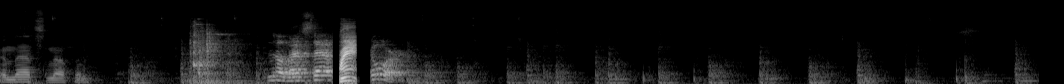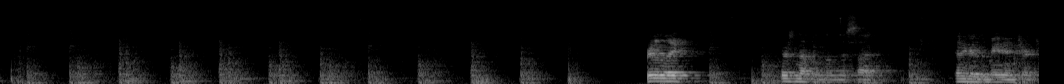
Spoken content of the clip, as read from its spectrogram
And that's nothing. No, that's that door. Really? There's nothing on this side. Gotta go to the main entrance.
